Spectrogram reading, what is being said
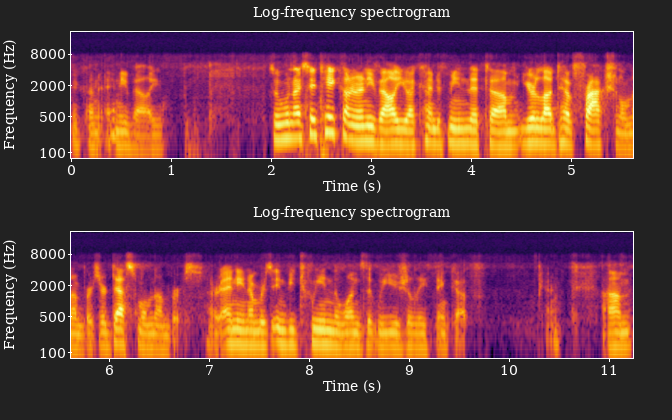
Take on any value. So when I say take on any value, I kind of mean that um, you're allowed to have fractional numbers or decimal numbers or any numbers in between the ones that we usually think of. Okay? Um,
